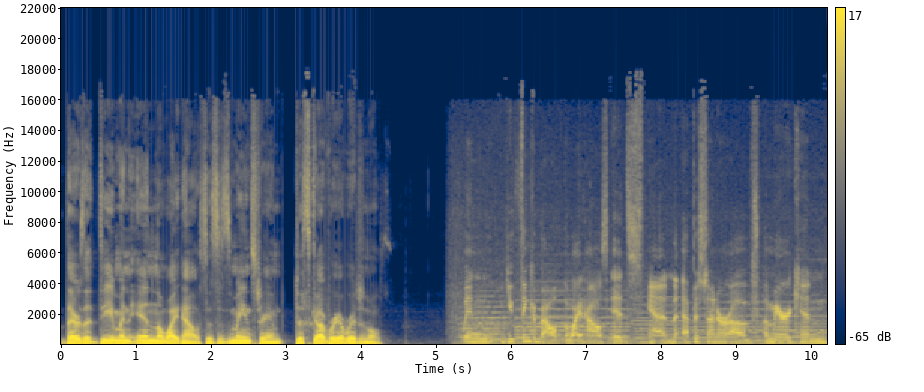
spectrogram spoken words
there's a demon in the White House." This is mainstream Discovery Originals. When you think about the White House, it's an epicenter of American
